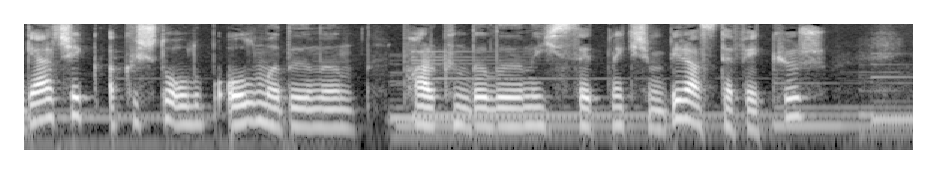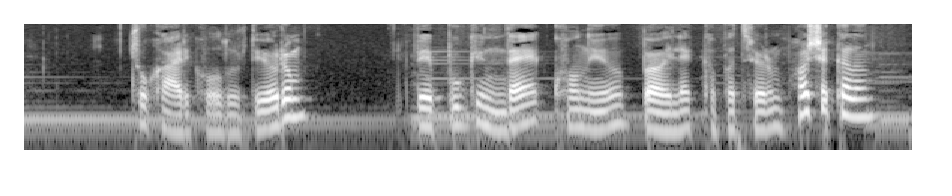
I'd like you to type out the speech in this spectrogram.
gerçek akışta olup olmadığının farkındalığını hissetmek için biraz tefekkür çok harika olur diyorum. Ve bugün de konuyu böyle kapatıyorum. Hoşçakalın.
